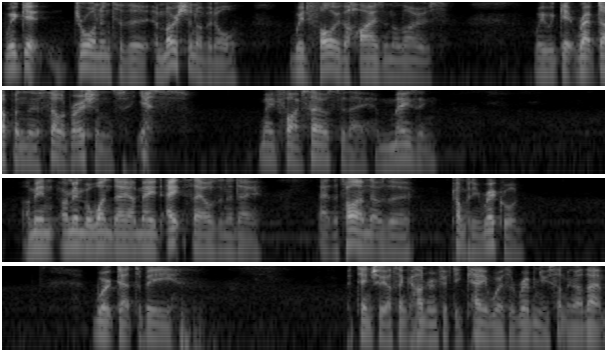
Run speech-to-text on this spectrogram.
we'd get drawn into the emotion of it all. We'd follow the highs and the lows. We would get wrapped up in the celebrations. Yes, made five sales today. Amazing. I mean, I remember one day I made eight sales in a day. At the time, that was a company record. Worked out to be potentially, I think, 150k worth of revenue, something like that.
